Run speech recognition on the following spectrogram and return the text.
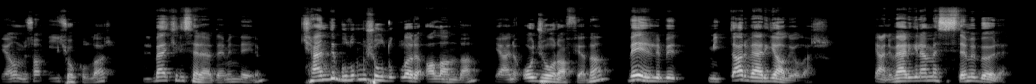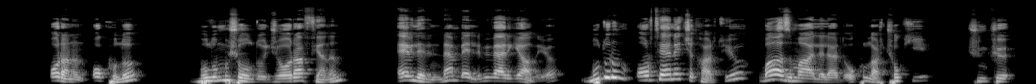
yanılmıyorsam ilkokullar, belki liselerde emin değilim. Kendi bulunmuş oldukları alandan yani o coğrafyadan belirli bir miktar vergi alıyorlar. Yani vergilenme sistemi böyle. Oranın okulu bulunmuş olduğu coğrafyanın evlerinden belli bir vergi alıyor. Bu durum ortaya ne çıkartıyor? Bazı mahallelerde okullar çok iyi. Çünkü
